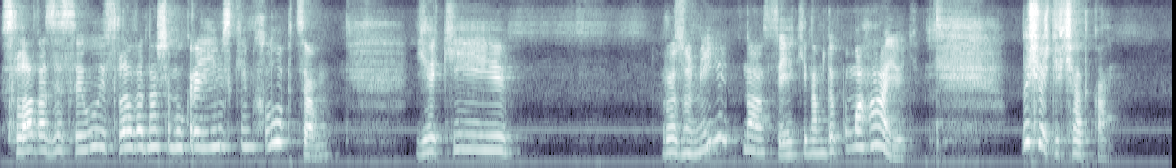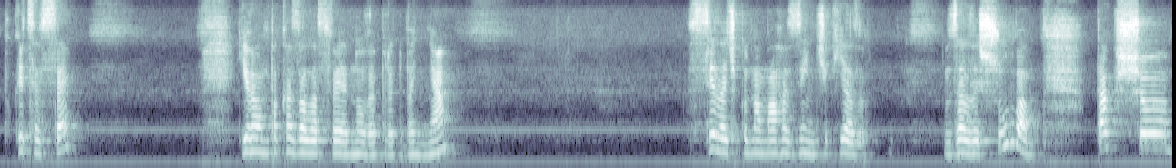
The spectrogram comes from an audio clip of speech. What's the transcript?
слава ЗСУ і слава нашим українським хлопцям, які розуміють нас, і які нам допомагають. Ну що ж, дівчатка, поки це все. Я вам показала своє нове придбання. Силочку на магазинчик я залишу вам. Так що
